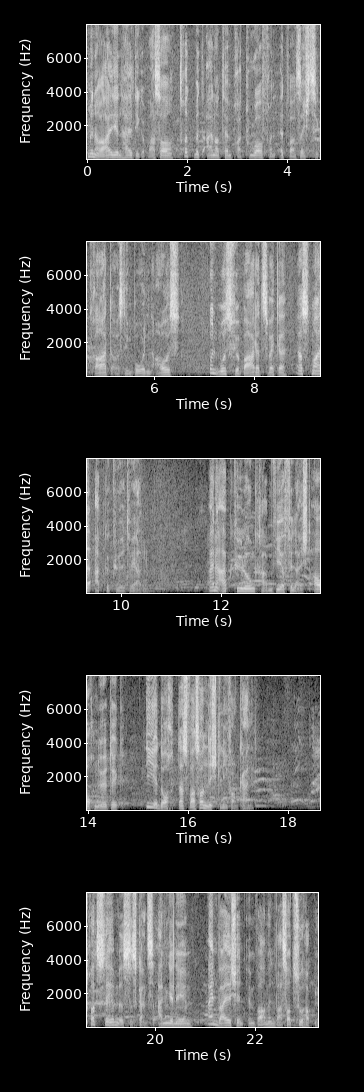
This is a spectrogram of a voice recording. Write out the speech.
mineralienhaltige Wasser tritt mit einer Temperatur von etwa 60 Grad aus dem Boden aus und muss für Badezwecke erstmal abgekühlt werden. Eine Abkühlung haben wir vielleicht auch nötig, die jedoch das Wasser nicht liefern kann. Trotzdem ist es ganz angenehm, ein Weilchen im warmen Wasser zu hocken.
